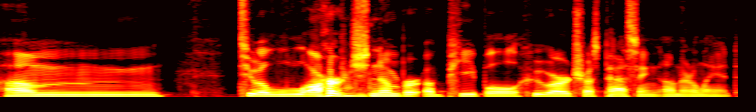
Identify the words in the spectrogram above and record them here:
um, to a large number of people who are trespassing on their land.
